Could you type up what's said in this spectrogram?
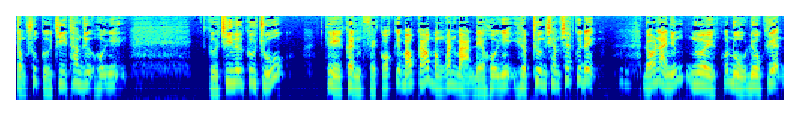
tổng số cử tri tham dự hội nghị. Cử tri nơi cư trú thì cần phải có cái báo cáo bằng văn bản để hội nghị hiệp thương xem xét quyết định. Đó là những người có đủ điều kiện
